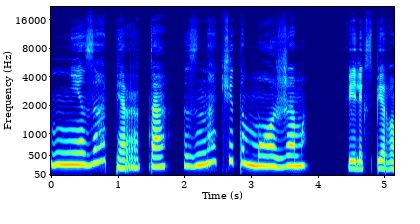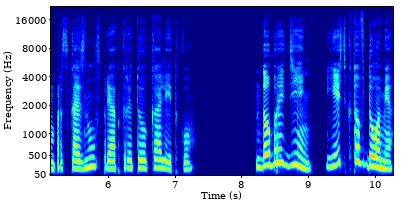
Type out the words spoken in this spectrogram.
«Не заперто, значит, можем», Феликс первым проскользнул в приоткрытую калитку. «Добрый день! Есть кто в доме?»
